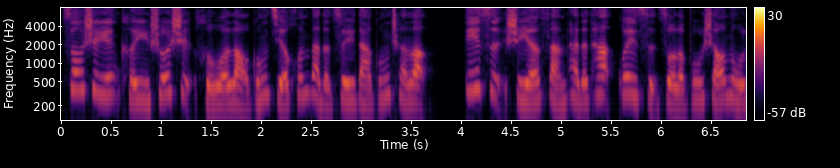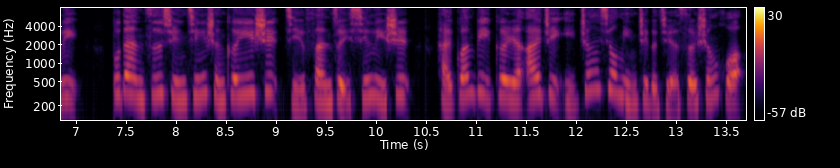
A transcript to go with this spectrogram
宋世云可以说是和我老公结婚吧的最大功臣了。第一次饰演反派的他，为此做了不少努力，不但咨询精神科医师及犯罪心理师，还关闭个人 IG 以郑秀敏这个角色生活。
